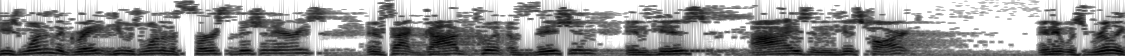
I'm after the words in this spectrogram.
he's one of the great, he was one of the first visionaries. And in fact, God put a vision in his eyes and in his heart and it was really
